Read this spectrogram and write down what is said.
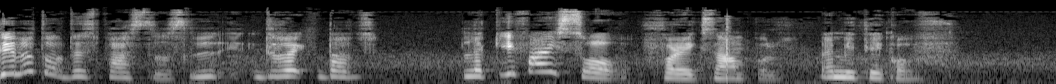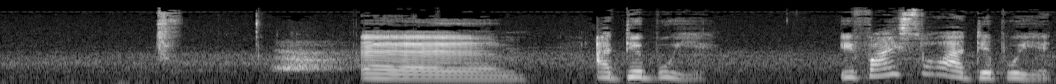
a lot of these pastors like that like if i saw for example let me think of um, Adeboye. If I saw Adeboye,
